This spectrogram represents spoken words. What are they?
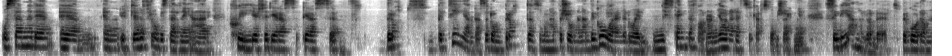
Och sen är det eh, en ytterligare frågeställning är skiljer sig deras, deras eh, brottsbeteende, alltså de brotten som de här personerna begår eller då är misstänkta för när de gör den rättspsykiatriska undersökningen, ser det annorlunda ut? Begår de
